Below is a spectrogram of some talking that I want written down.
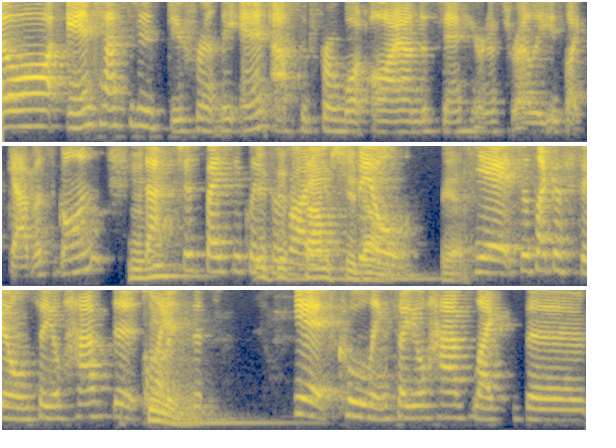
Uh, antacid is different. The antacid, from what I understand here in Australia, is like Gaviscon. Mm-hmm. That's just basically it providing a film. Yes. Yeah, it's just like a film. So you'll have the like this yeah, it's cooling. So you'll have like the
